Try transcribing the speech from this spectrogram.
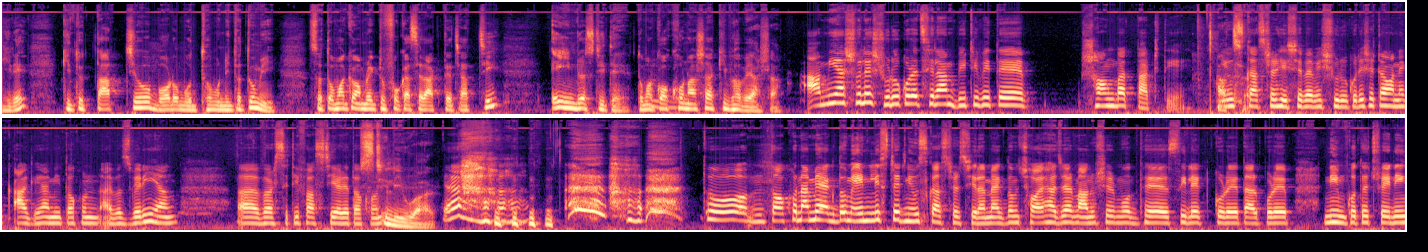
ঘিরে। কিন্তু তার চেয়েও বড় মধ্যমণি তো তুমি। সো তোমাকেও আমরা একটু ফোকাসে রাখতে চাচ্ছি। এই ইন্ডাস্ট্রিতে তোমার কখন আসা কীভাবে আসা? আমি আসলে শুরু করেছিলাম বিটিভিতে সংবাদ পাঠ দিয়ে। নিউজ কাস্টার হিসেবে আমি শুরু করি। সেটা অনেক আগে। আমি তখন I was very young varsity first ইয়ারে তখন। তো তখন আমি একদম এনলিস্টেড নিউজ কাস্টার ছিলাম। একদম ছয় হাজার মানুষের মধ্যে সিলেক্ট করে তারপরে নিমকোতে ট্রেনিং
